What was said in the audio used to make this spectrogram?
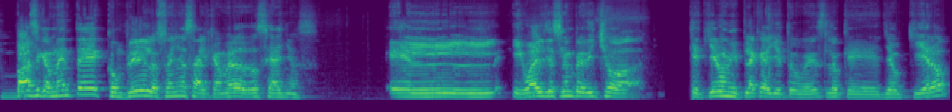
Básicamente, cumplir los sueños al camero de 12 años. El, igual yo siempre he dicho que quiero mi placa de YouTube, es lo que yo quiero.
